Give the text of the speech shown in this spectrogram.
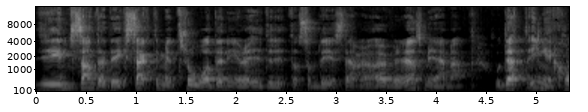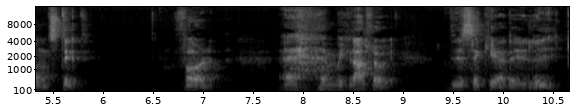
det är intressant att det är exakt med tråden ner och hit och dit och som det stämmer överens med hjärnan. Och detta är inget konstigt. För eh, Michelangelo dissekerade ju lik.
